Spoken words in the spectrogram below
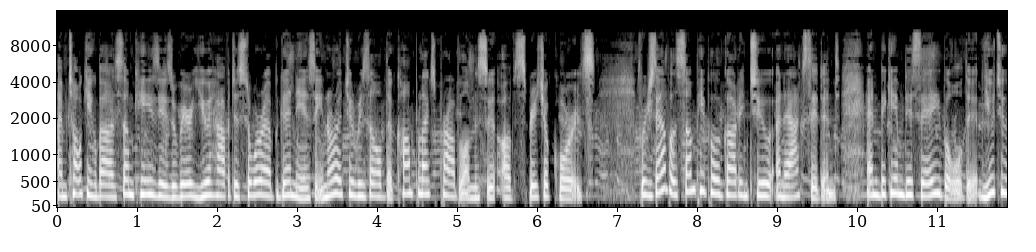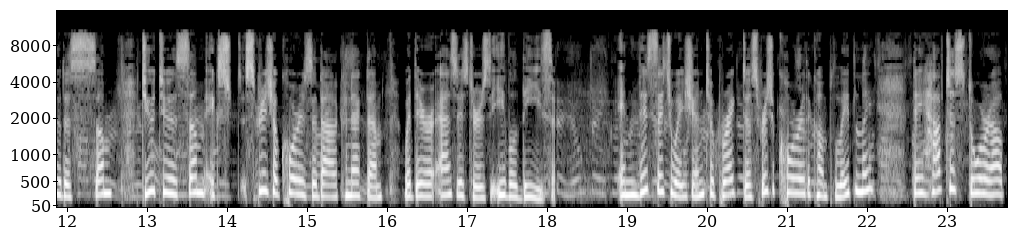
I'm talking about some cases where you have to store up goodness in order to resolve the complex problems of spiritual cords. For example, some people got into an accident and became disabled due to the some due to some ex- spiritual cords that connect them with their ancestors' evil deeds. In this situation, to break the spiritual cord completely, they have to store up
